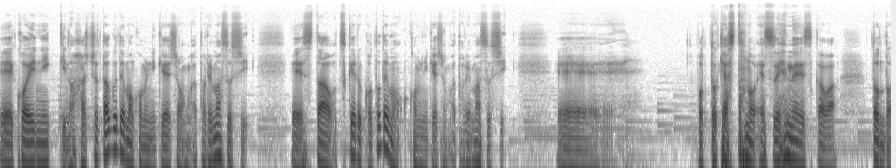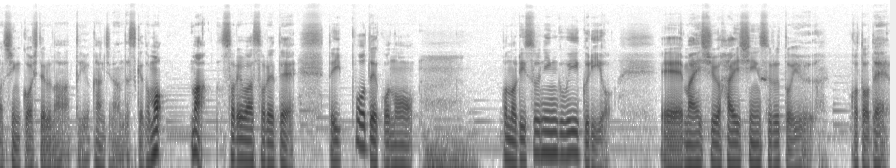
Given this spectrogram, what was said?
えー、声日記のハッシュタグでもコミュニケーションが取れますし、えー、スターをつけることでもコミュニケーションが取れますし、えー、ポッドキャストの SNS 化はどんどん進行してるなという感じなんですけども、まあそれはそれでで一方でこのこのリスニングウィークリーを、えー、毎週配信するということで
